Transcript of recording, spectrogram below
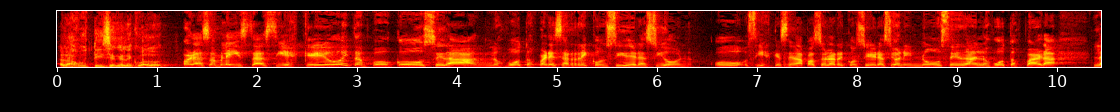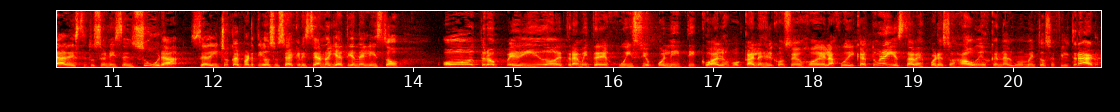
a la justicia en el Ecuador. Ahora, asambleísta, si es que hoy tampoco se dan los votos para esa reconsideración, o si es que se da paso a la reconsideración y no se dan los votos para la destitución y censura, se ha dicho que el Partido Social Cristiano ya tiene listo otro pedido de trámite de juicio político a los vocales del Consejo de la Judicatura y esta vez por esos audios que en algún momento se filtraron.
